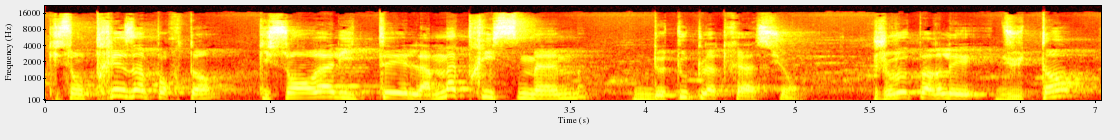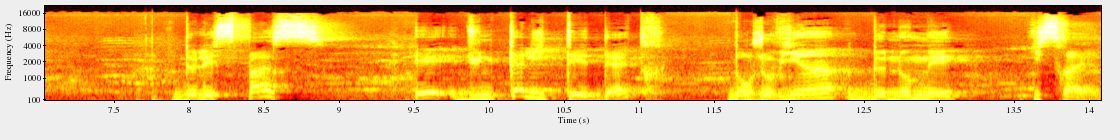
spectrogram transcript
qui sont très importants, qui sont en réalité la matrice même de toute la création. Je veux parler du temps, de l'espace et d'une qualité d'être dont je viens de nommer Israël.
